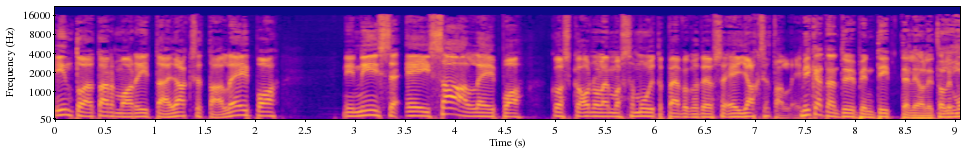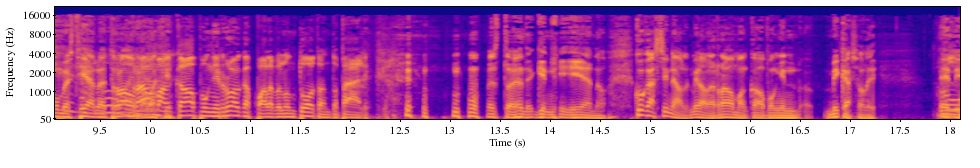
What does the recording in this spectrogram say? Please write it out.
intoa ja tarmoa riittää ja jaksetaan leipoa, niin niissä ei saa leipoa, koska on olemassa muita päiväkoteja, joissa ei jakseta leipoa. Mikä tämän tyypin titteli oli? Tuo oli mun mielestä hienoa, että Rauman Raumallakin. kaupungin ruokapalvelun tuotantopäällikkö. mun mielestä on jotenkin niin hienoa. Kuka sinä olet? Minä olen Rauman kaupungin, mikä se oli? Eli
